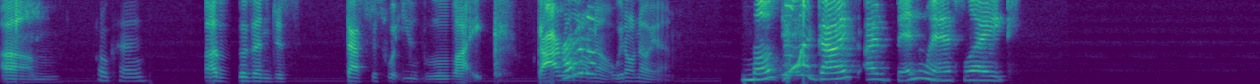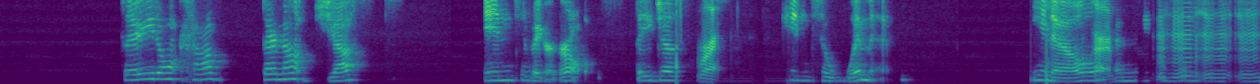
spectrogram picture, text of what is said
um, Okay. other than just that's just what you like. I really don't don't know. We don't know yet. most of the guys I've been with, like, they don't have, they're not just into bigger girls. They just Right. into women, you know? Okay. And Mm-hmm, mm-hmm, mm-hmm.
